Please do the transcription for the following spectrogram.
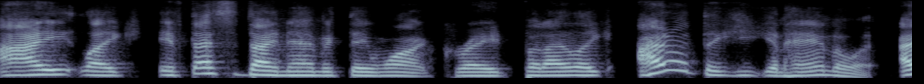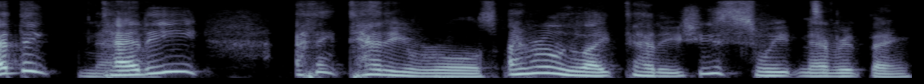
I like if that's the dynamic they want, great. But I like I don't think he can handle it. I think No. Teddi, I think Teddi rules. I really like Teddi. She's sweet and everything.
